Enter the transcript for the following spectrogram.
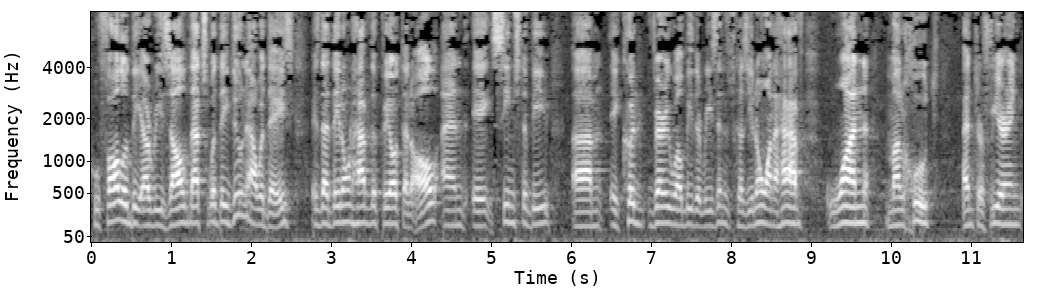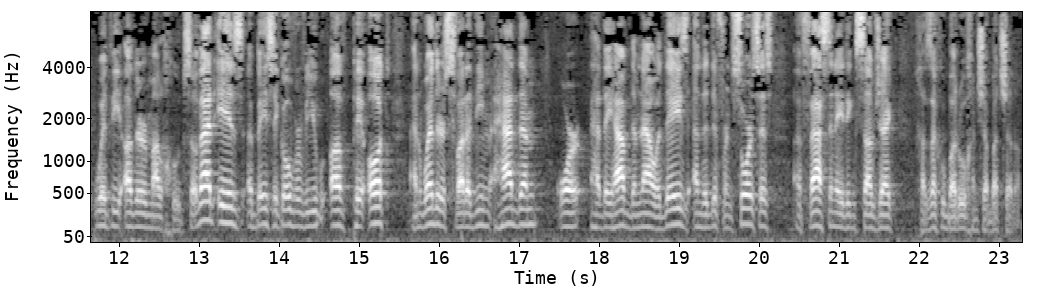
who followed the Arizal. That's what they do nowadays, is that they don't have the peot at all, and it seems to be, um, it could very well be the reason, is because you don't want to have one malchut interfering with the other malchut. So that is a basic overview of peot and whether Sfaradim had them or had they have them nowadays and the different sources. A fascinating subject. Chazaku Baruch and Shabbat Shalom.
